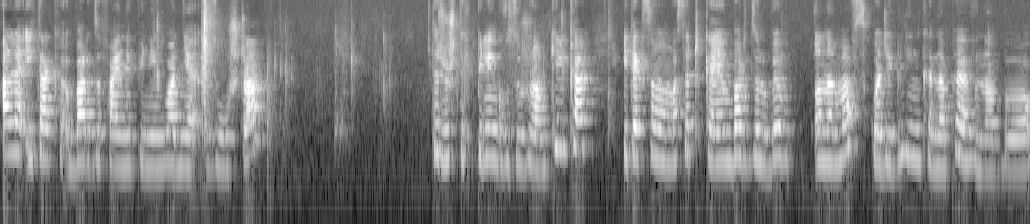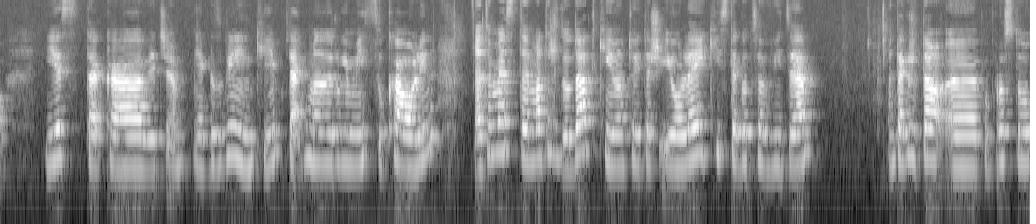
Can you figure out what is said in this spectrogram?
ale i tak bardzo fajny peeling, ładnie złuszcza. Też już tych peelingów zużyłam kilka i tak samo maseczka, ja ją bardzo lubię, ona ma w składzie glinkę na pewno, bo jest taka, wiecie, jak z glinki. Tak, ma na drugim miejscu kaolin. Natomiast ma też dodatki, ma tutaj też i olejki z tego co widzę. Także to e, po prostu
